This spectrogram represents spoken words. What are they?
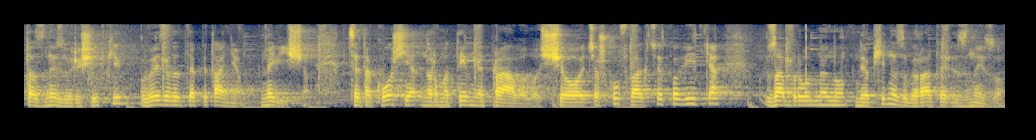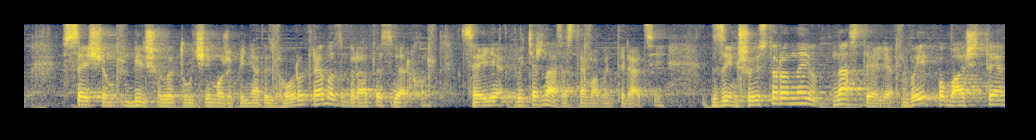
та знизу решітки, ви зададете питання, навіщо? Це також є нормативне правило, що тяжку фракцію повітря забруднену необхідно забирати знизу. Все, що більше летуче і може піднятися вгору, треба забирати зверху. Це є витяжна система вентиляції. З іншої сторони, на стелі ви побачите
